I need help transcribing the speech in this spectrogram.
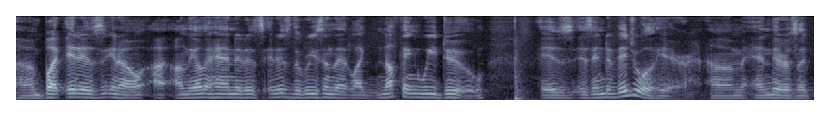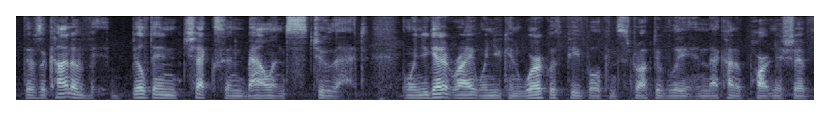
um, but it is, you know, uh, on the other hand, it is it is the reason that like nothing we do is is individual here, um, and there's a there's a kind of built-in checks and balance to that. When you get it right, when you can work with people constructively in that kind of partnership,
